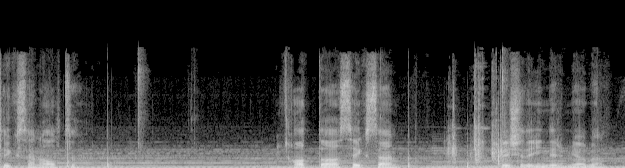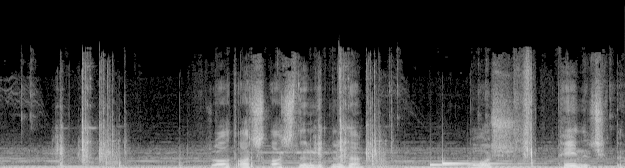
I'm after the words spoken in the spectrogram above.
86. Hatta 85'e de indiririm ya ben. Rahat aç, açlığım gitmeden. Boş. Peynir çıktı.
